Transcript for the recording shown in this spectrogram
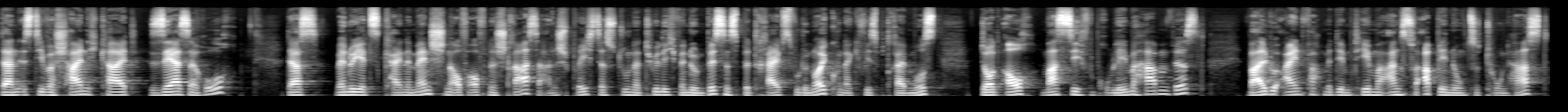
dann ist die Wahrscheinlichkeit sehr, sehr hoch, dass wenn du jetzt keine Menschen auf offene Straße ansprichst, dass du natürlich, wenn du ein Business betreibst, wo du Neukundenakquise betreiben musst, dort auch massive Probleme haben wirst, weil du einfach mit dem Thema Angst vor Ablehnung zu tun hast,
